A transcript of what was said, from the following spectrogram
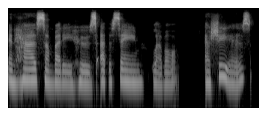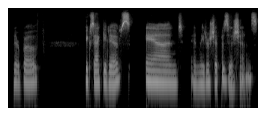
and has somebody who's at the same level as she is. They're both executives and in leadership positions.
